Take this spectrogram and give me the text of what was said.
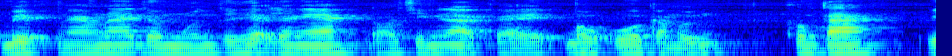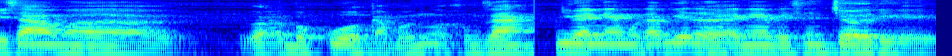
bịp ngày hôm nay tôi muốn giới thiệu cho anh em đó chính là cái bầu cua cảm ứng không tang. Vì sao mà gọi là bầu cua cảm ứng và không gian. Như anh em cũng đã biết rồi anh em về sân chơi thì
